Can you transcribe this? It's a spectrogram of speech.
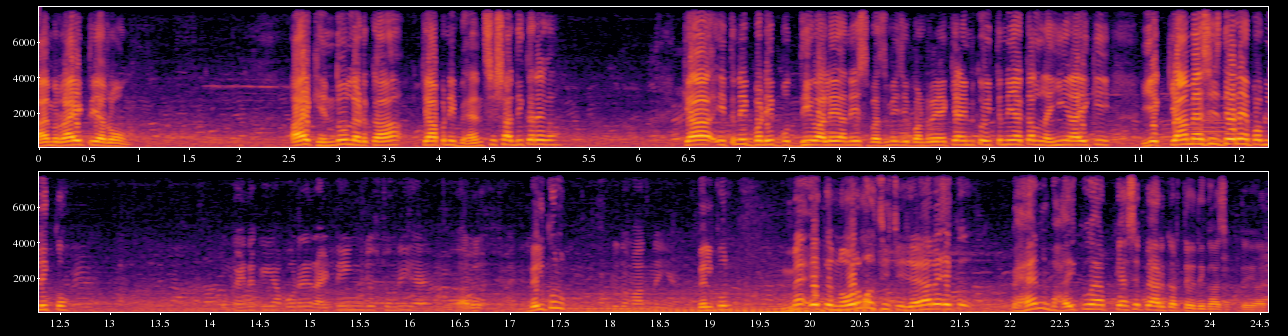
आई एम राइट या रॉन्ग एक हिंदू लड़का क्या अपनी बहन से शादी करेगा? क्या इतनी बड़ी बुद्धि वाले अनीस बजमी जी बन रहे हैं? क्या इनको इतनी अकल नहीं आई कि ये क्या मैसेज दे रहे हैं पब्लिक को? तो कहीं ना कहीं आप बोल रहे हैं राइटिंग जो स्टोरी है अरे बिल्कुल। नहीं है। बिल्कुल। मैं एक नॉर्मल सी चीज़ है यार एक बहन भाई को आप कैसे प्यार करते हुए दिखा सकते हो यार?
